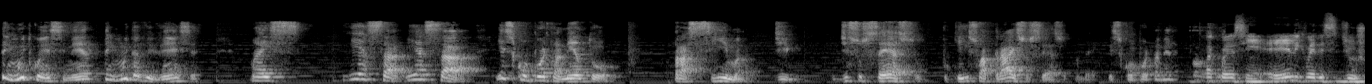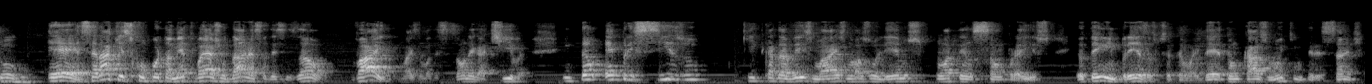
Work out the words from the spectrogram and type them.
Tem muito conhecimento, tem muita vivência, mas e essa, e essa, e esse comportamento para cima de de sucesso, porque isso atrai sucesso também, esse comportamento. Aquela coisa assim, é ele que vai decidir o jogo? É, será que esse comportamento vai ajudar nessa decisão? Vai, mas é uma decisão negativa. Então é preciso que cada vez mais nós olhemos com atenção para isso. Eu tenho empresas, para você ter uma ideia, tem um caso muito interessante,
